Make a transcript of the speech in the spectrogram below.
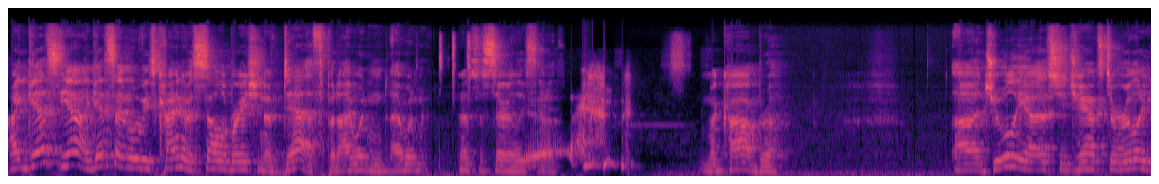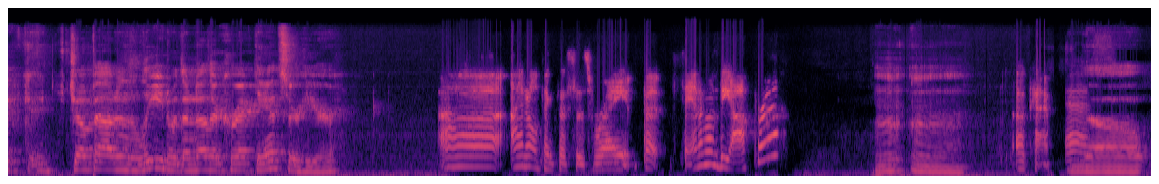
I guess yeah, I guess that movie's kind of a celebration of death, but I wouldn't I wouldn't necessarily say macabre. Uh, Julia has a chance to really jump out in the lead with another correct answer here. Uh, I don't think this is right, but Phantom of the Opera. Mm-mm. Okay. No.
